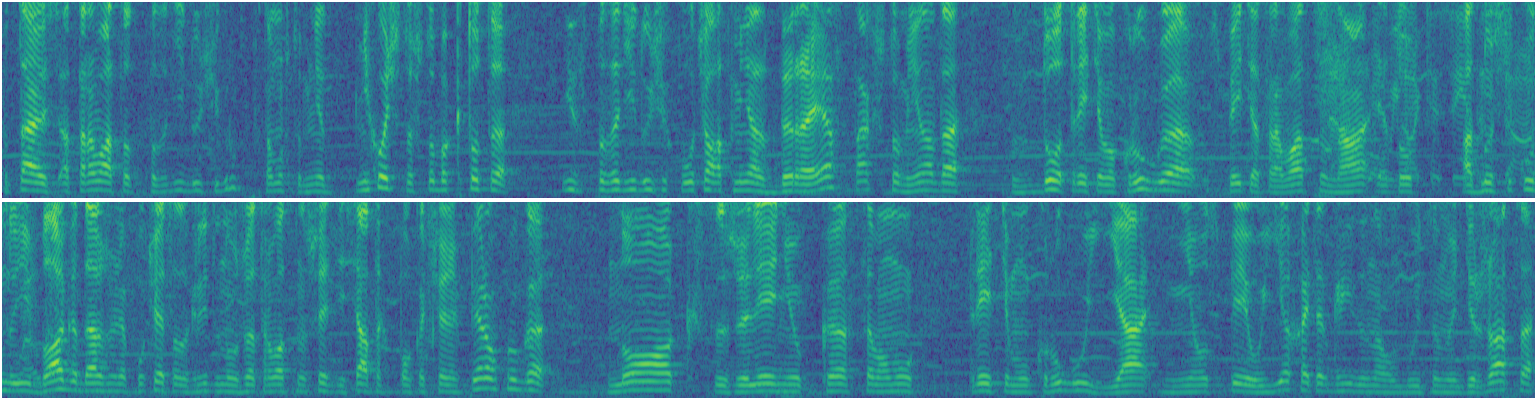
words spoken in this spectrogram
пытаюсь оторваться от позади идущей группы, потому что мне не хочется, чтобы кто-то из позади идущих получал от меня ДРС, так что мне надо до третьего круга успеть оторваться на эту одну секунду. И благо даже у меня получается от Гридена уже оторваться на 6 десятых по окончанию первого круга. Но, к сожалению, к самому третьему кругу я не успею уехать от Гридена, он будет за мной держаться.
